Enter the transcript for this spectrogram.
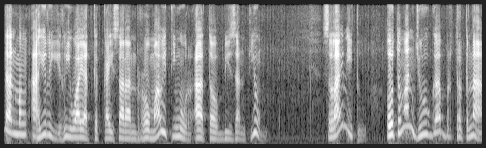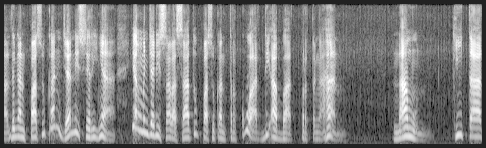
dan mengakhiri riwayat kekaisaran Romawi Timur atau Bizantium. Selain itu, Ottoman juga terkenal dengan pasukan Janissarinya yang menjadi salah satu pasukan terkuat di abad pertengahan. Namun, kita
